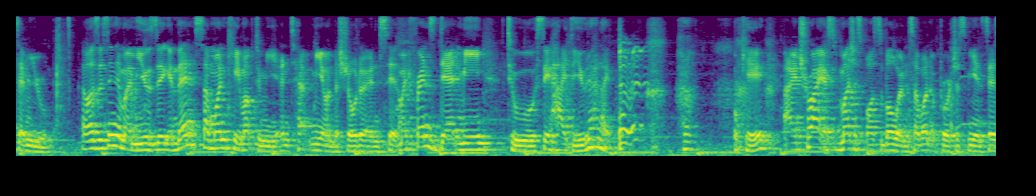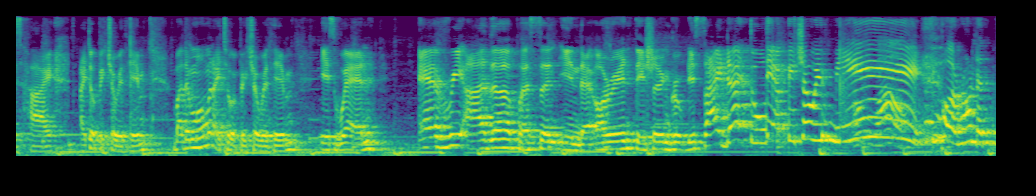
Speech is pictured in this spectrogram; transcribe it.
SMU. I was listening to my music and then someone came up to me and tapped me on the shoulder and said, My friends dared me to say hi to you. Then I'm like, huh? Okay, I try as much as possible when someone approaches me and says hi. I took a picture with him, but the moment I took a picture with him is when every other person in that orientation group decided to take a picture with me. People around the,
